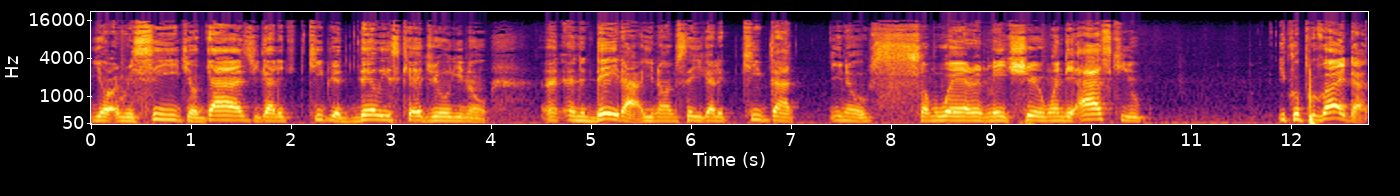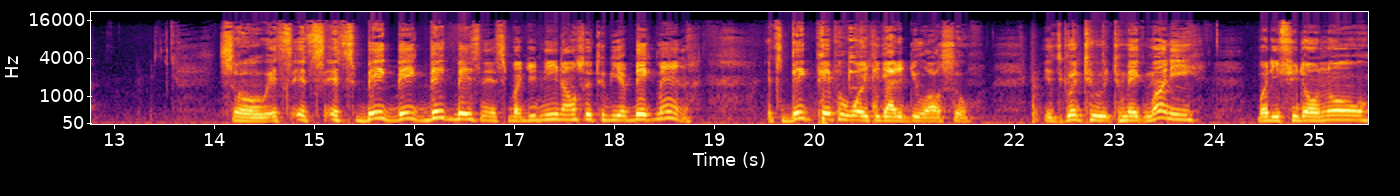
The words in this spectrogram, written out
your receipt, your gas, you got to keep your daily schedule, you know, and, and the data, you know I'm saying? You got to keep that, you know, somewhere and make sure when they ask you, you could provide that. So it's it's it's big, big, big business, but you need also to be a big man. It's big paperwork you got to do also. It's good to to make money, but if you don't know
